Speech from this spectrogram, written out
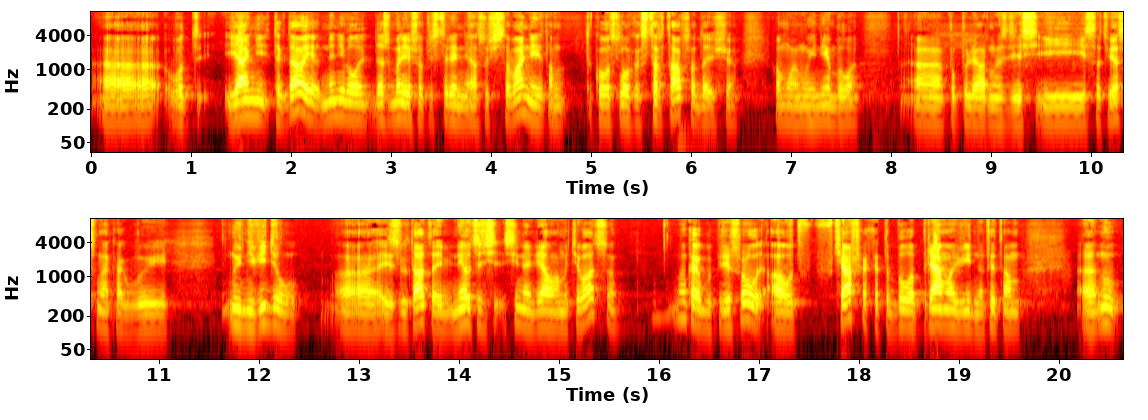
э, вот я не, тогда я, у меня не было даже малейшего представления о существовании там, такого слова, как стартап, тогда еще, по-моему, и не было э, популярно здесь. И, соответственно, как бы ну, не видел э, результата. И мне очень сильно влияло на мотивацию. Ну, как бы перешел, а вот в чашках это было прямо видно. Ты там, ну,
